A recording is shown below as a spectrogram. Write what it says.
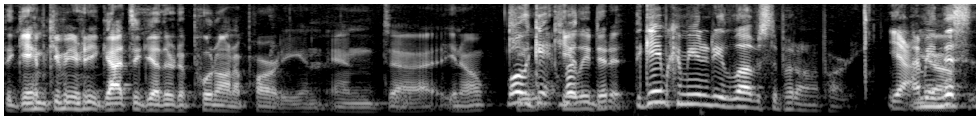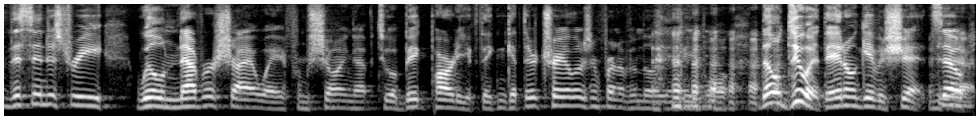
the game community got together to put on a party, and and uh, you know, Well, the Keighley, ga- Keighley did it. The game community loves to put on a party. Yeah. I mean, Yeah. this this industry will never shy away from showing up to a big party if they can get their trailers in front of a million people. they'll do it. They don't give a shit. So Yeah.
